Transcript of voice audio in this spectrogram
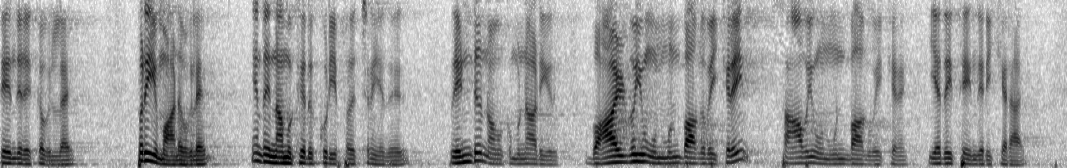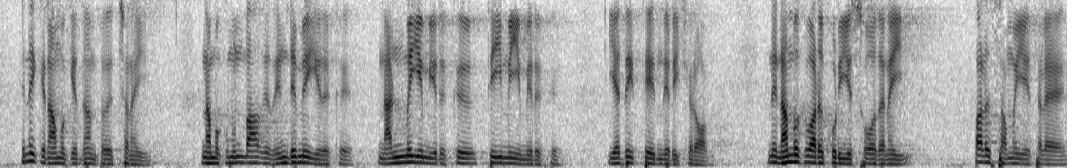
தேர்ந்தெடுக்கவில்லை. பிரியமானவர்களே என்று நமக்கு இருக்கக்கூடிய பிரச்சனை எது? ரெண்டும் நமக்கு முன்னாடி இருக்கு. வாழ்வையும் உன் முன்பாக வைக்கிறேன் சாவையும் உன் முன்பாக வைக்கிறேன். எதை தேர்ந்தெடுக்கிறாய்? இன்றைக்கி நமக்கு இதுதான் பிரச்சனை. நமக்கு முன்பாக ரெண்டுமே இருக்கு. நன்மையும் இருக்குது தீமையும் இருக்குது எதை தேர்ந்தெடுக்கிறோம்? இன்னும் நமக்கு வரக்கூடிய சோதனை பல சமயத்தில்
